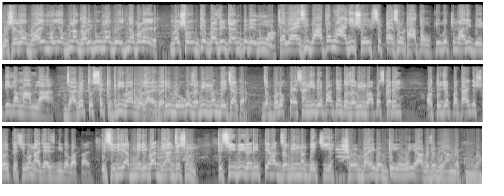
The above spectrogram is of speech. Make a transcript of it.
मुशर्रफ भाई मुझे अपना घर क्यों ना बेचना पड़े? मैं शोएब के पैसे टाइम पे दे दूँगा। चलो ऐसी बात है मैं आज ही शोएब से पैसे उठाता हूँ क्योंकि तुम्हारी बेटी का मामला है। जावेद तुझसे कितनी बार बोला है गरीब लोगों को ज़मीन मत बेचा कर। जब वो लोग पैसा नहीं दे पाते हैं तो ज़मीन वापस करें। और तुझे पता है कि शोएब किसी को नाजायज नहीं दबाता है। इसीलिए अब मेरी बात ध्यान से सुन। किसी भी गरीब के हाथ ज़मीन मत बेचिए। शोएब भाई गलती हो गई आगे से ध्यान रखूँगा।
